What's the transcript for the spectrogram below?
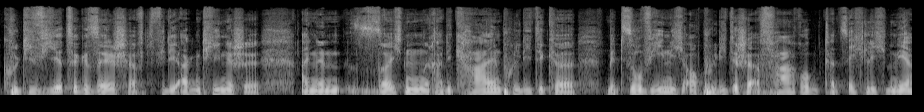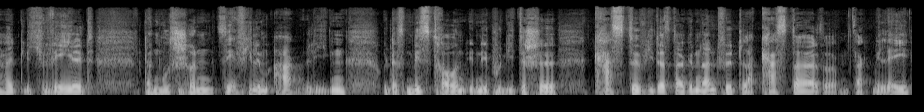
kultivierte Gesellschaft wie die argentinische einen solchen radikalen Politiker mit so wenig auch politischer Erfahrung tatsächlich mehrheitlich wählt, dann muss schon sehr viel im Argen liegen. Und das Misstrauen in die politische Kaste, wie das da genannt wird, La Casta, also sagt Millet,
